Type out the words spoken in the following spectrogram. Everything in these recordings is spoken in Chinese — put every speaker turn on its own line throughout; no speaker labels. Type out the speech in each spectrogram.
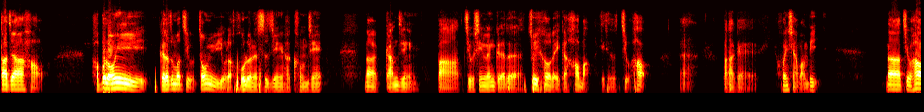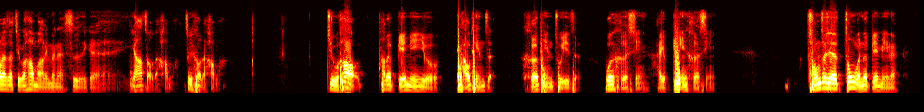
大家好，好不容易隔了这么久，终于有了囫囵的时间和空间，那赶紧把九型人格的最后的一个号码，也就是九号，呃，把它给分享完毕。那九号呢，这九个号码里面呢，是一个压轴的号码，最后的号码。九号它的别名有调停者。和平主义者、温和型，还有平和型。从这些中文的别名呢，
